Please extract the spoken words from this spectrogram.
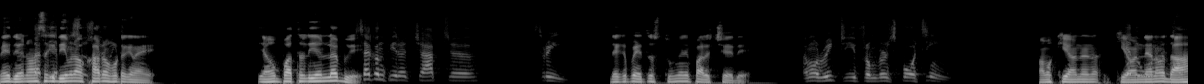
මේ දෙවනවාසගේ දීමනාව කරුණු. කොටගෙනයි යවුම් පත්‍ර ලියනු ලැබුවේ. Second Peter chapter 3. දෙක පේතුස් තුන්වෙනි පරිච්ඡේදය. I'm going to read to you from verse 14. මම කියන්න කියවන්න යනවා දා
